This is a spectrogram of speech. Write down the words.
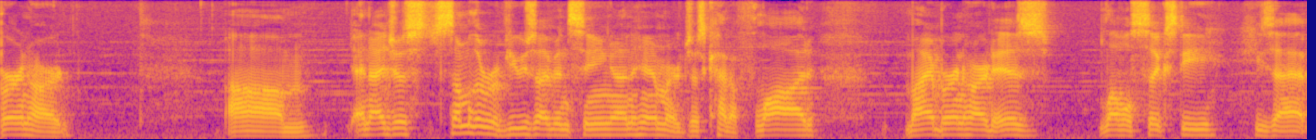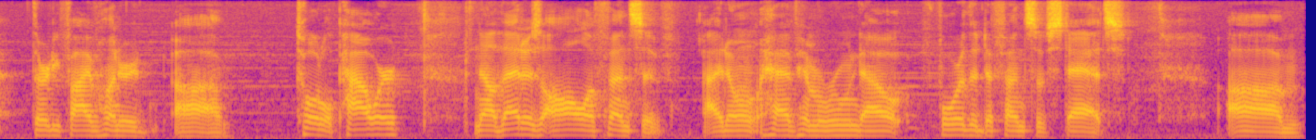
Bernhard. Um, and I just, some of the reviews I've been seeing on him are just kind of flawed. My Bernhard is level 60, he's at 3,500 uh, total power. Now, that is all offensive. I don't have him ruined out for the defensive stats. Um,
